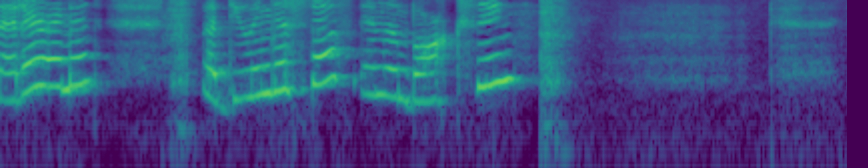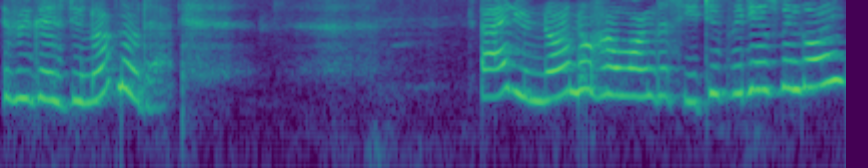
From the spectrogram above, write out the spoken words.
better, I meant, at doing this stuff and unboxing. If you guys do not know that. I do not know how long this YouTube video has been going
